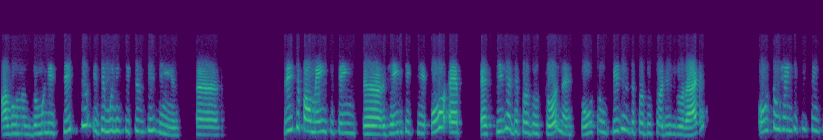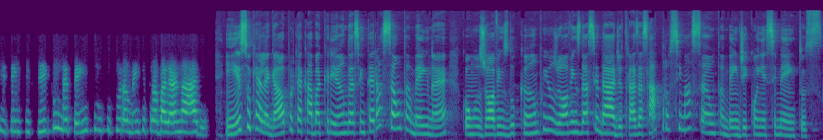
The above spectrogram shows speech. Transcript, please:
alunos do município e de municípios vizinhos. Uh, principalmente tem uh, gente que ou é, é filha de produtor, né, ou são filhos de produtores rurais, ou são gente que se identificam, né, pensam futuramente trabalhar na área. E isso que é legal porque acaba criando essa interação também, né, com os jovens do campo e os jovens da cidade, traz essa aproximação também de conhecimentos.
